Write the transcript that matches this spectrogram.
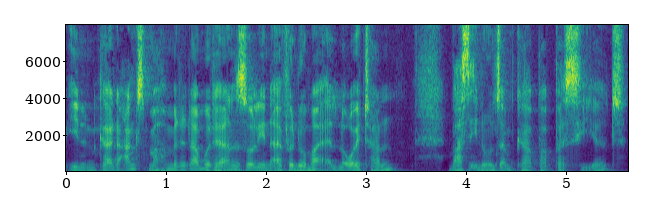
Ihnen keine Angst machen, meine Damen und Herren. Es soll Ihnen einfach nur mal erläutern, was in unserem Körper passiert.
